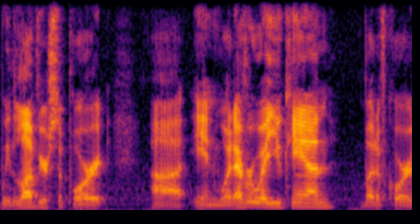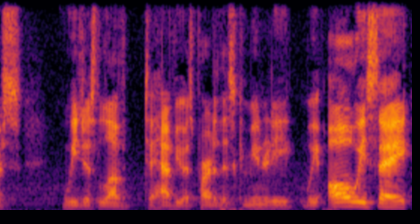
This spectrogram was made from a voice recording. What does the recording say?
we love your support uh, in whatever way you can, but of course, we just love to have you as part of this community. We always say,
